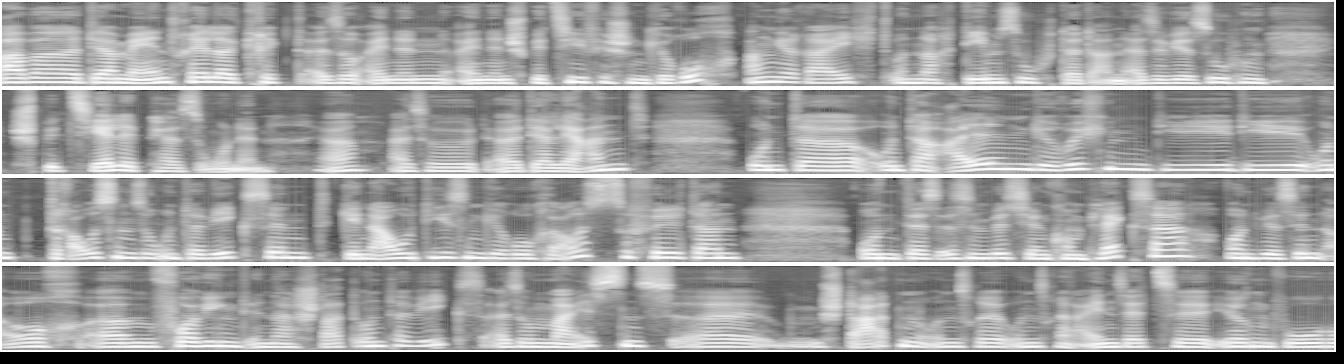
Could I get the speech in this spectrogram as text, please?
aber der Man-Trailer kriegt also einen, einen spezifischen Geruch angereicht und nach dem sucht er dann. Also wir suchen spezielle Personen. Ja, also äh, der lernt unter, unter allen Gerüchen, die, die und draußen so unterwegs sind, genau diesen Geruch rauszufiltern. Und das ist ein bisschen komplexer und wir sind auch ähm, vorwiegend in der Stadt unterwegs. Also meistens äh, starten unsere, unsere Einsätze irgendwo,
